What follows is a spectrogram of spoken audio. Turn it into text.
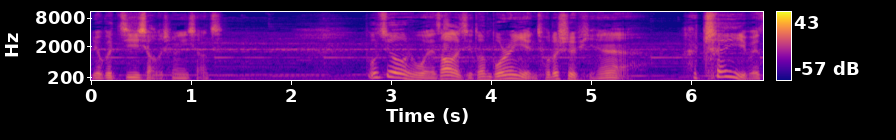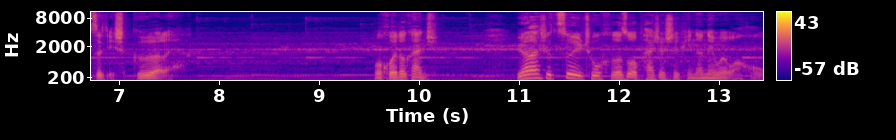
有个讥笑的声音响起：“不就是伪造了几段博人眼球的视频，还真以为自己是哥了呀？”我回头看去。原来是最初合作拍摄视频的那位网红。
